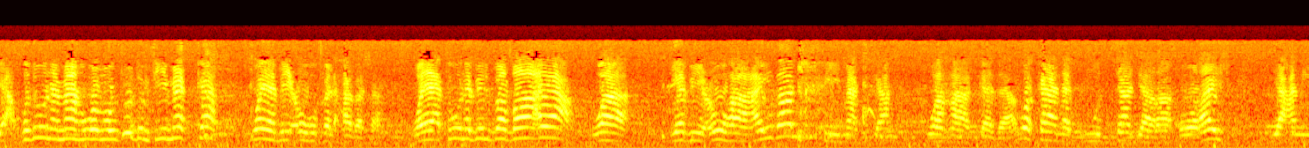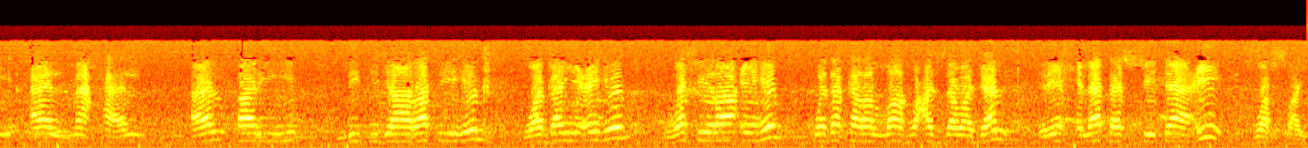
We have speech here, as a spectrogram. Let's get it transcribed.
يأخذون ما هو موجود في مكة ويبيعوه في الحبشة ويأتون بالبضائع ويبيعوها أيضا في مكة. وهكذا. وكانت متجرة قريش. يعني المحل. القريب لتجارتهم وبيعهم وشرائهم وذكر الله عز وجل رحلة الشتاء والصيف.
